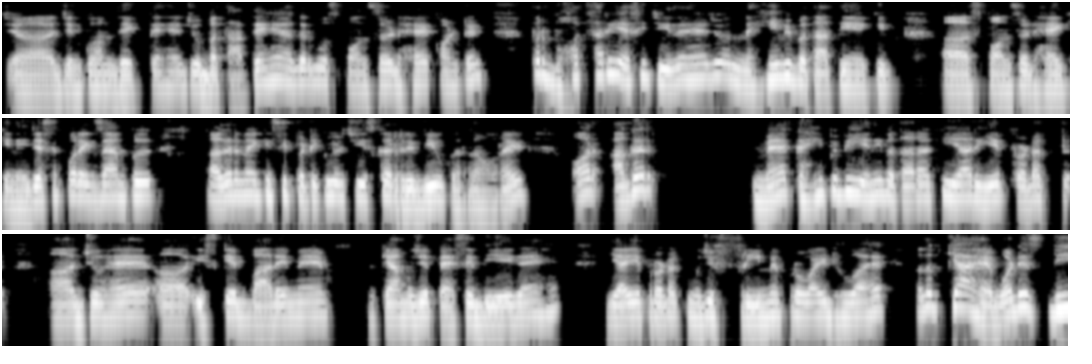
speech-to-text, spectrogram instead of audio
जिनको हम देखते हैं, जो बताते हैं अगर वो स्पॉन्सर्ड है कंटेंट पर बहुत सारी ऐसी चीज़ें हैं जो नहीं भी बताती हैं कि स्पॉन्सर्ड है कि नहीं। जैसे फॉर एग्जांपल अगर मैं किसी पर्टिकुलर चीज़ का रिव्यू कर रहा हूँ राइट और अगर मैं कहीं पे भी ये नहीं बता रहा कि यार ये प्रोडक्ट जो है इसके बारे में क्या मुझे पैसे दिए गए हैं या ये प्रोडक्ट मुझे फ्री में प्रोवाइड हुआ है? मतलब क्या है? What is the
